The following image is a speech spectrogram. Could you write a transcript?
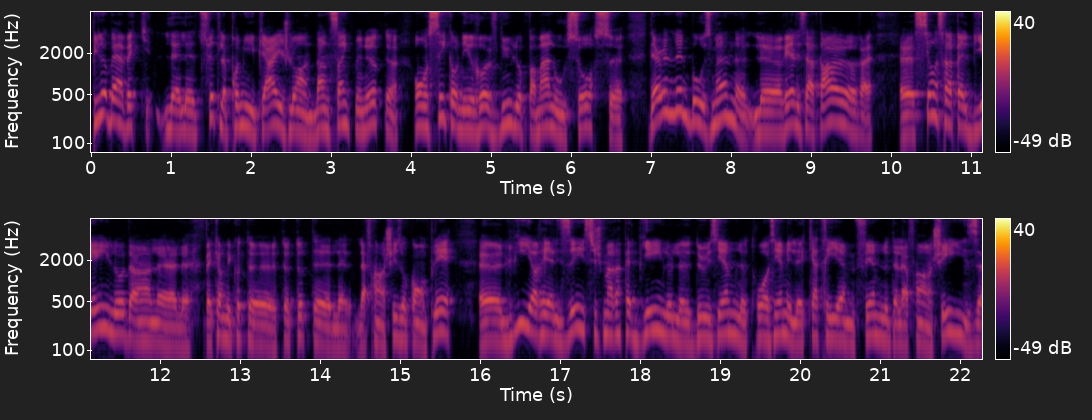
Puis là, ben, avec le, tout de suite le premier piège, là, en, dans cinq minutes, euh, on sait qu'on est revenu là, pas mal aux sources. Darren Lynn Boozman, le réalisateur, si on se rappelle bien, là, dans le, ben, quand on écoute toute la, franchise au complet, lui, a réalisé, si je me rappelle bien, le deuxième, le troisième et le quatrième film de la franchise.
